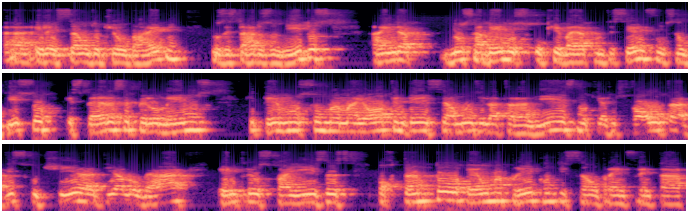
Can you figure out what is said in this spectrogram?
a eleição do Joe Biden nos Estados Unidos, ainda não sabemos o que vai acontecer em função disso. Espera-se pelo menos que temos uma maior tendência ao multilateralismo, que a gente volta a discutir, a dialogar entre os países. Portanto, é uma pré-condição para enfrentar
